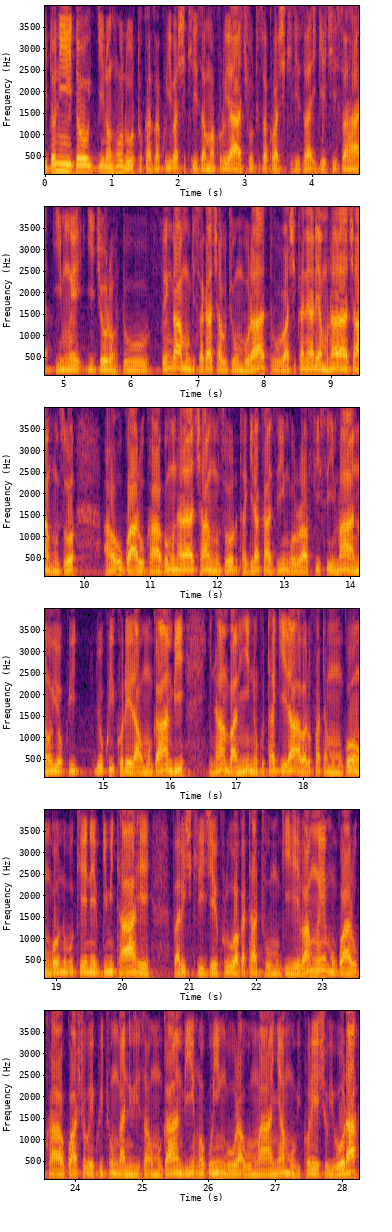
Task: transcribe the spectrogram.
Ido ni ido gino nkuru tukaza kuyibashikiriza mu makuru yacu tuza kubashikiriza igihe cy'isaha imwe y'ijoro duvenga mu gisagara ca Bujumbura tubashikane hariya mu ntara ya Cankuzo aho ugwaruka go mu ntara ya cankuzo rutagira akazi ngo rurafise impano yo yo kwikorera umugambi intambamyi ni kutagira abarufata mu mugongo n'ubukene bw'imitahe babishikirije kuri wa gatatu mu gihe bamwe mu rwaruka rwashoboye kwitunganiriza umugambi nko guhingura ubumwanya mu bikoresho bibora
